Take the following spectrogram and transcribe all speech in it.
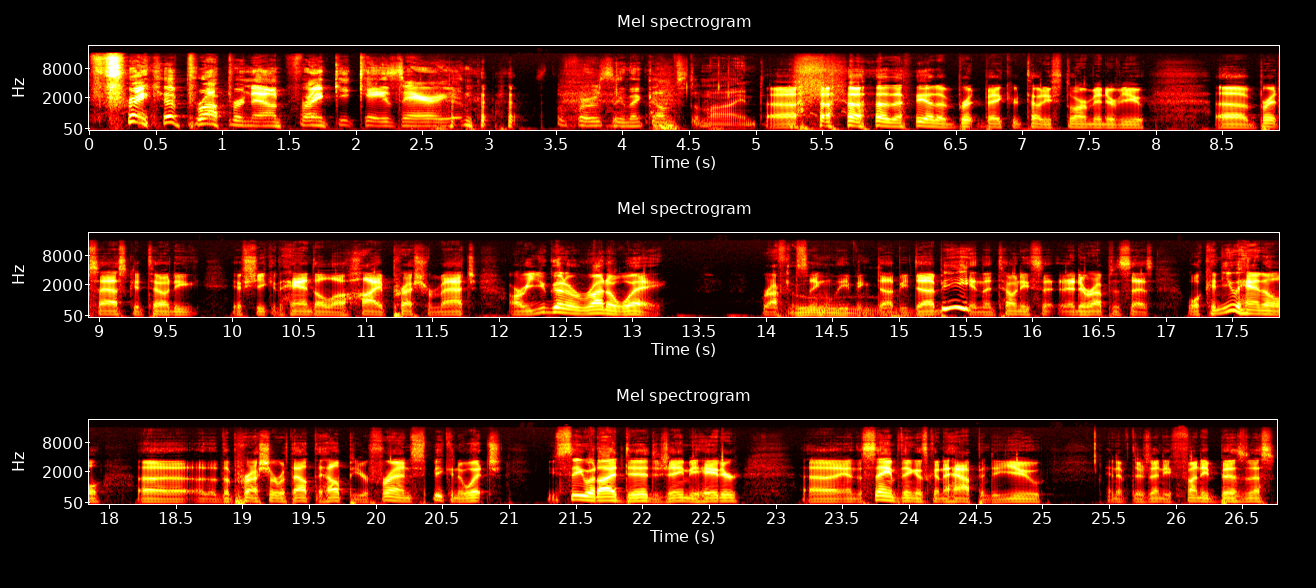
Frank, a proper noun, Frankie Kazarian. the first thing that comes to mind. Uh, then we had a Britt Baker Toni Storm interview. Uh, Britt's asking Toni if she can handle a high pressure match. Are you going to run away? Referencing leaving WWE. And then Toni sa- interrupts and says, Well, can you handle uh, the pressure without the help of your friends? Speaking of which, you see what I did to Jamie Hayter? Uh, and the same thing is going to happen to you. And if there's any funny business,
